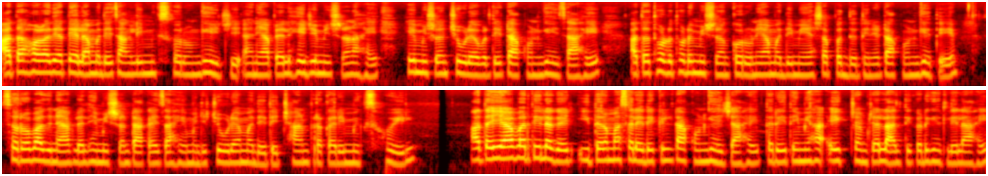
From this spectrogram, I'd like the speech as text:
आता हळद या तेलामध्ये चांगली मिक्स करून घ्यायची आणि आपल्याला हे जे मिश्रण आहे हे मिश्रण चिवड्यावरती टाकून घ्यायचं आहे. आता थोडं थोडं मिश्रण करून यामध्ये मी अशा पद्धतीने टाकून घेते. सर्व बाजूने आपल्याला हे मिश्रण टाकायचं आहे. म्हणजे चिवड्यामध्ये ते छान प्रकारे मिक्स होईल. आता यावरती लगेच इतर मसाले देखील टाकून घ्यायचे आहे तर इथे मी हा एक चमचा लाल तिखट घेतलेला आहे.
